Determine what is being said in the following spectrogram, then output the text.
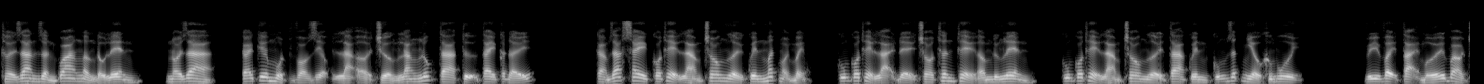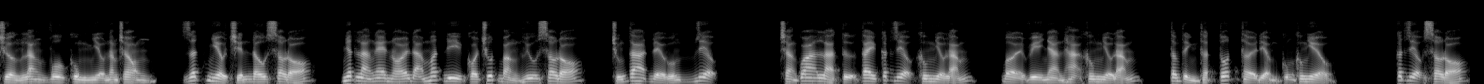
thời gian dần qua ngẩng đầu lên, nói ra, cái kia một vò rượu là ở trường lăng lúc ta tự tay cất đấy. Cảm giác say có thể làm cho người quên mất mọi mệnh, cũng có thể lại để cho thân thể ấm đứng lên, cũng có thể làm cho người ta quên cũng rất nhiều không vui. Vì vậy tại mới vào trường lăng vô cùng nhiều năm trong, rất nhiều chiến đấu sau đó, nhất là nghe nói đã mất đi có chút bằng hữu sau đó, chúng ta đều uống rượu. Chẳng qua là tự tay cất rượu không nhiều lắm, bởi vì nhàn hạ không nhiều lắm, tâm tình thật tốt thời điểm cũng không nhiều. Cất rượu sau đó,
